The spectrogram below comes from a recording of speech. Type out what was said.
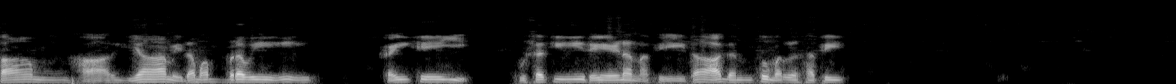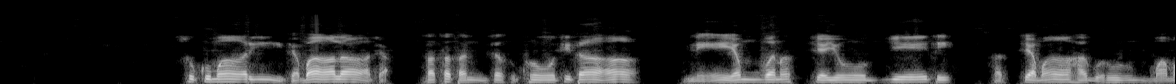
ताम् भार्यामिदमब्रवीत्। कैकेयी कुशचीरेण न सीतागन्तुमर्हति। सुकुमारी च बाला च सततम् च सुखोचिता। नेयम् वनस्य योग्येति सत्यमाह गुरुर्मम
